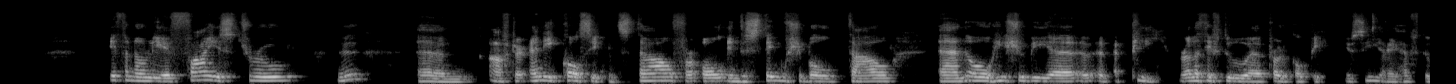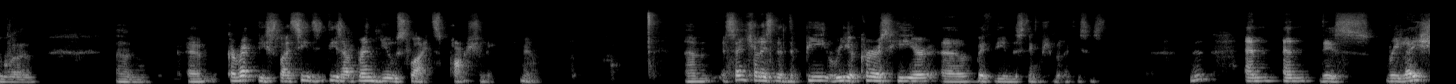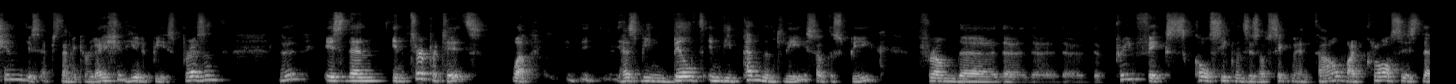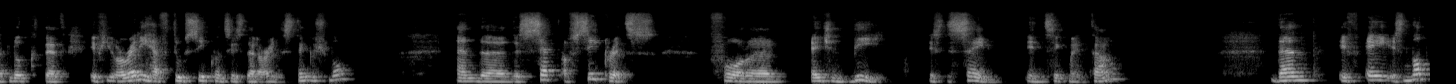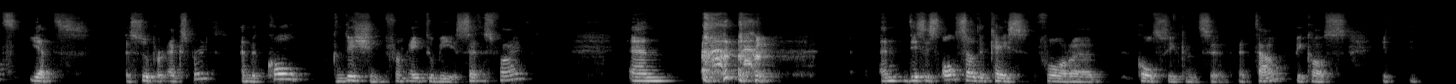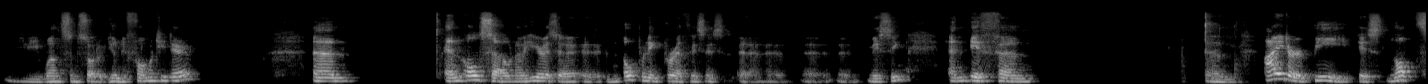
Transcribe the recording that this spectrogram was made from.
If and only if phi is true, um, after any call sequence tau for all indistinguishable tau, and oh, he should be a, a, a P relative to uh, protocol P. You see, I have to uh, um, um, correct these slides. See, these are brand new slides, partially. Yeah. Um, essential is that the P reoccurs here uh, with the indistinguishability system. Yeah? And, and this relation, this epistemic relation, here the P is present, uh, is then interpreted, well, it has been built independently, so to speak, from the, the, the, the, prefix call sequences of sigma and tau by clauses that look that if you already have two sequences that are indistinguishable, and the, the set of secrets for uh, agent B is the same in sigma and tau, then if A is not yet a super expert and the call condition from A to B is satisfied, and and this is also the case for a call sequence uh, tau because it, it, you want some sort of uniformity there. Um, and also, now here is a, a, an opening parenthesis uh, uh, uh, missing. And if um, um, either B is not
